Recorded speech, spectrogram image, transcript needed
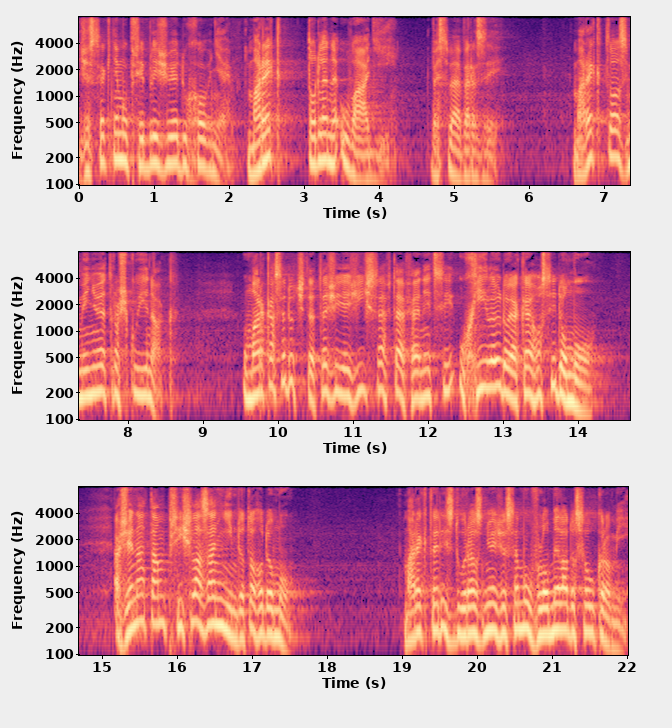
Že se k němu přibližuje duchovně. Marek tohle neuvádí ve své verzi. Marek to zmiňuje trošku jinak. U Marka se dočtete, že Ježíš se v té Fénici uchýlil do jakéhosi domu a žena tam přišla za ním do toho domu. Marek tedy zdůrazňuje, že se mu vlomila do soukromí.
